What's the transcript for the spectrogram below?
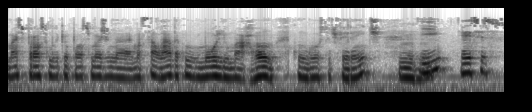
mais próximo do que eu posso imaginar. Uma salada com molho marrom, com gosto diferente. Uhum. E esses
